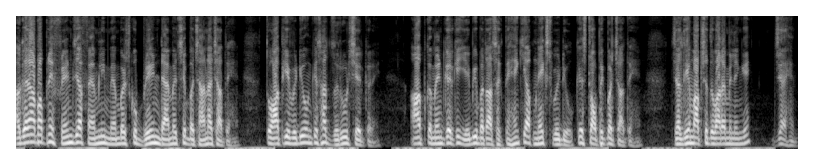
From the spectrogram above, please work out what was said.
अगर आप अपने फ्रेंड्स या फैमिली मेंबर्स को ब्रेन डैमेज से बचाना चाहते हैं तो आप ये वीडियो उनके साथ ज़रूर शेयर करें। आप कमेंट करके ये भी बता सकते हैं कि आप नेक्स्ट वीडियो किस टॉपिक पर चाहते हैं। जल्दी हम आपसे दोबारा मिलेंगे। जय हिंद।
